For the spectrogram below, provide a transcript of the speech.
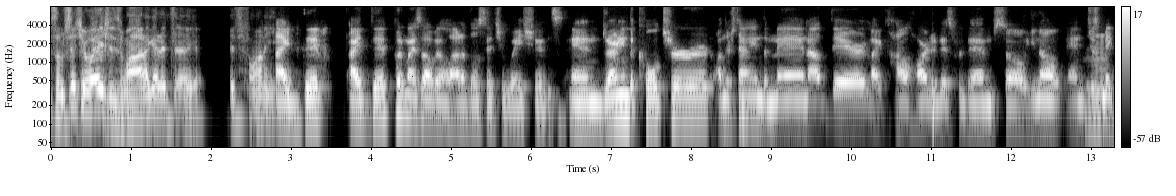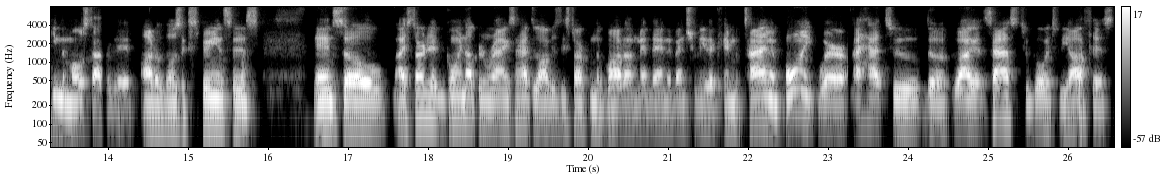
some situations, Juan. I got to tell you, it's funny. I did. I did put myself in a lot of those situations and learning the culture, understanding the men out there, like how hard it is for them. So, you know, and just mm-hmm. making the most out of it, out of those experiences. And so I started going up in ranks. I had to obviously start from the bottom. And then eventually there came a time and point where I had to, the, well, I got asked to go into the office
